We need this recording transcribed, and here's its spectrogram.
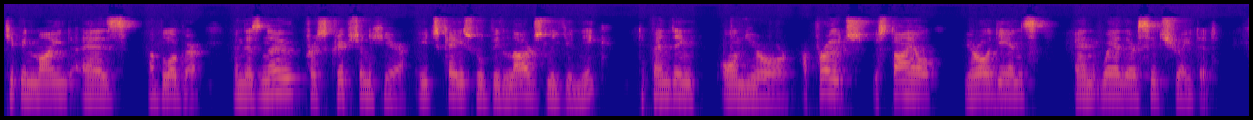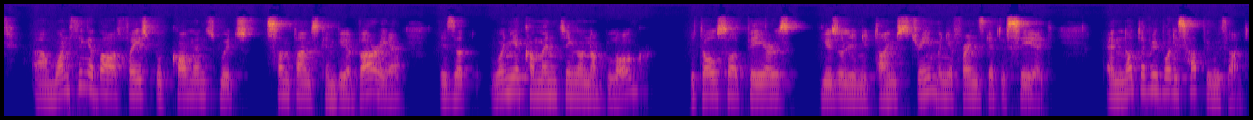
keep in mind as a blogger. And there's no prescription here. Each case will be largely unique depending on your approach your style your audience and where they're situated. Um, one thing about facebook comments which sometimes can be a barrier is that when you're commenting on a blog it also appears usually in your time stream and your friends get to see it and not everybody's happy with that.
